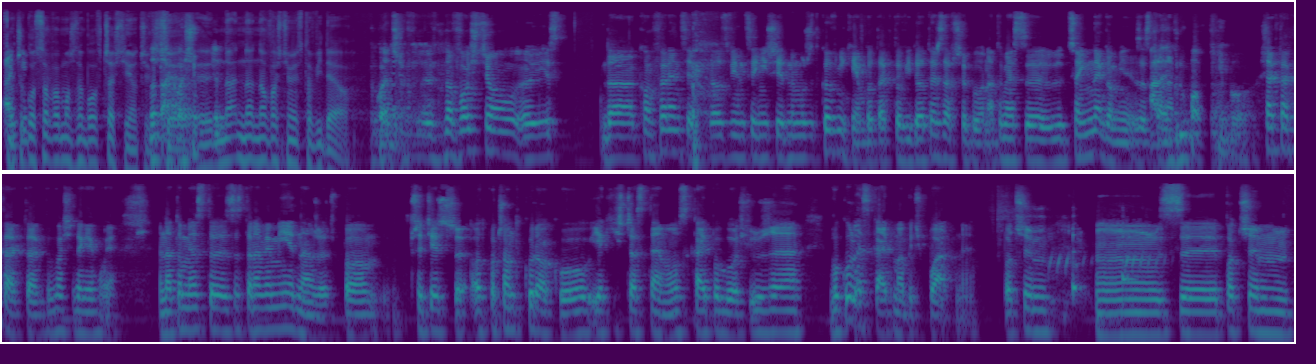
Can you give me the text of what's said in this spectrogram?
A Znaczy głosowo można było wcześniej oczywiście. tak, właśnie. No, no, nowością jest to wideo. Dokładnie. Nowością jest da konferencję wideo z więcej niż jednym użytkownikiem, bo tak to wideo też zawsze było. Natomiast y, co innego mnie zastanawia. Ale grupowo nie było. Tak, tak, tak, tak, właśnie tak jak mówię. Natomiast y, zastanawia mnie jedna rzecz, bo przecież od początku roku, jakiś czas temu, Skype ogłosił, że w ogóle Skype ma być płatny. Po czym, mm, z, po czym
